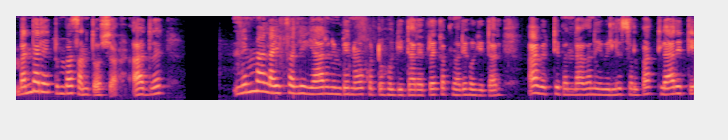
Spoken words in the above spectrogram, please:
ಬಂದರೆ ತುಂಬ ಸಂತೋಷ. ಆದರೆ ನಿಮ್ಮ ಲೈಫಲ್ಲಿ ಯಾರು ನಿಮಗೆ ನೋವು ಕೊಟ್ಟು ಹೋಗಿದ್ದಾರೆ ಬ್ರೇಕಪ್ ಮಾಡಿ ಹೋಗಿದ್ದಾರೆ, ಆ ವ್ಯಕ್ತಿ ಬಂದಾಗ ನೀವು ಇಲ್ಲಿ ಸ್ವಲ್ಪ ಕ್ಲಾರಿಟಿ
